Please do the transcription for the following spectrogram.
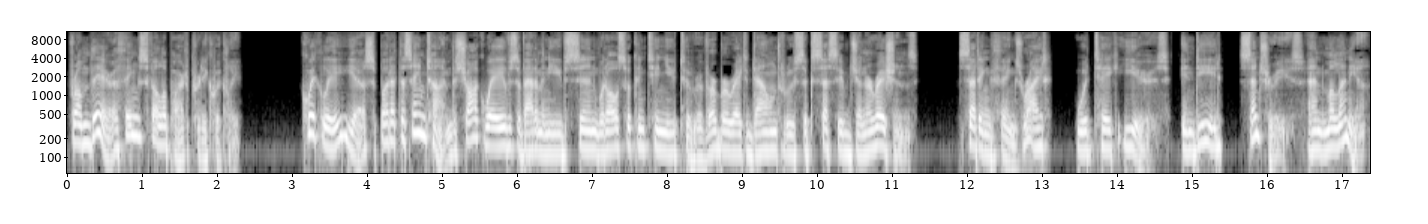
From there, things fell apart pretty quickly. Quickly, yes, but at the same time, the shock waves of Adam and Eve's sin would also continue to reverberate down through successive generations. Setting things right would take years, indeed, centuries and millennia.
